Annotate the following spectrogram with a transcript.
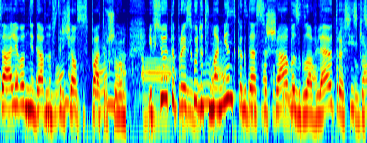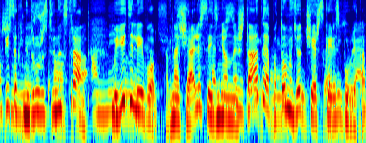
Салливан недавно встречался с Патрушевым. И все это uh, происходит в момент, когда США возглавляют российский список недружественных стран. uh, Вы видели его? Вначале. Соединенные Штаты, а потом идет Чешская uh, Республика.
